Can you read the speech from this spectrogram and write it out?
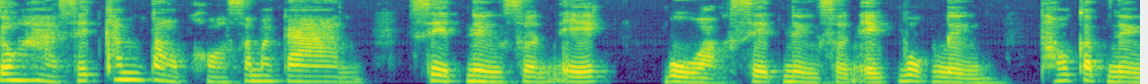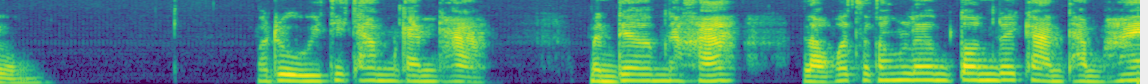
จงหาเซตคำตอบของสมการเศษ1ส่วน x บวกเศษ1ส่วน x บวก 1 เท่ากับ 1 มาดูวิธีทำกันค่ะ เหมือนเดิมนะคะ เราก็จะต้องเริ่มต้นด้วยการทำให้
